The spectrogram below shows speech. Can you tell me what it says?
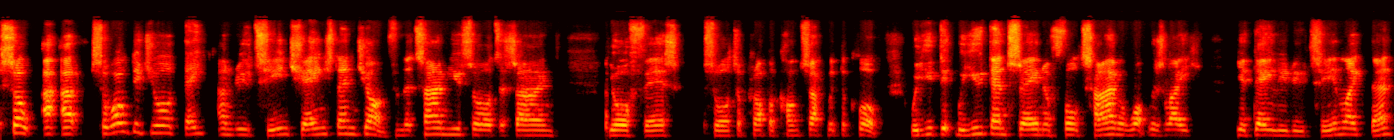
so uh, so how did your date and routine change then, John, from the time you sort of signed your first sort of proper contract with the club. Were you were you then training full time, and what was like your daily routine like then?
